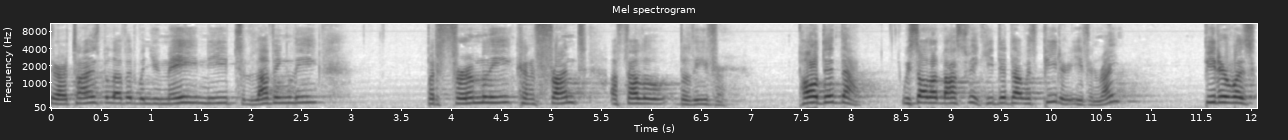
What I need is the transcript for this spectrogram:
there are times, beloved, when you may need to lovingly but firmly confront a fellow believer. Paul did that. We saw that last week. He did that with Peter, even, right? Peter was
